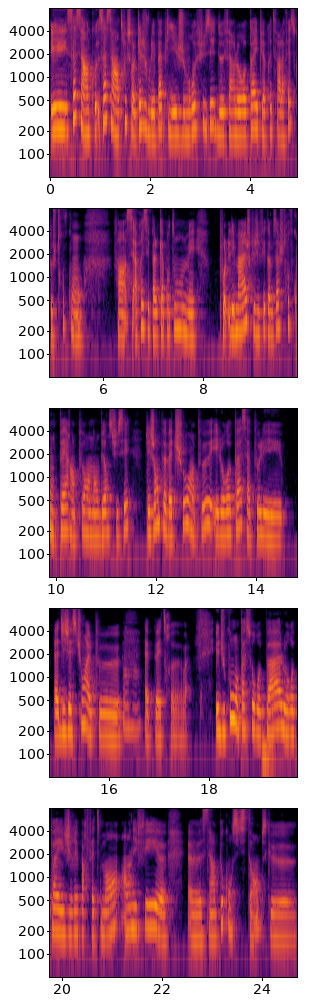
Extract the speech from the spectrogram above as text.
Et ça, c'est un, co- ça, c'est un truc sur lequel je voulais pas plier. Je me refusais de faire le repas et puis après de faire la fête parce que je trouve qu'on. Enfin, c'est- après, c'est pas le cas pour tout le monde, mais pour les mariages que j'ai fait comme ça, je trouve qu'on perd un peu en ambiance, tu sais. Les gens peuvent être chauds un peu et le repas, ça peut les. La digestion, elle peut Mhm. elle peut être euh, voilà. Et du coup, on passe au repas. Le repas est géré parfaitement. En effet, euh, euh, c'est un peu consistant parce que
